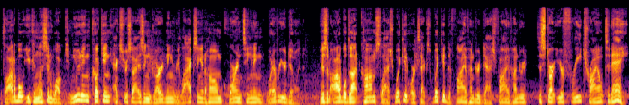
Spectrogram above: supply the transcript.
With Audible, you can listen while commuting, cooking, exercising, gardening, relaxing at home, quarantining, whatever you're doing. Visit audible.com slash wicked or text wicked to 500-500 to start your free trial today.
